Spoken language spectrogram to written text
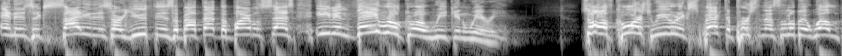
And as excited as our youth is about that, the Bible says even they will grow weak and weary. So, of course, we would expect a person that's a little bit well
